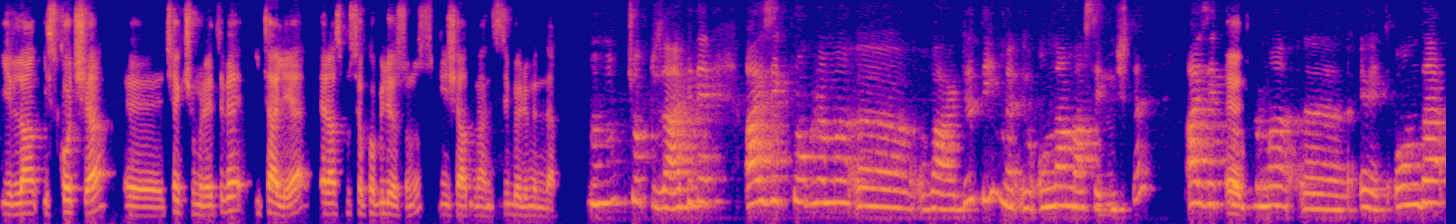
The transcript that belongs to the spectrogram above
İrlanda, İskoçya, e, Çek Cumhuriyeti ve İtalya'ya Erasmus yapabiliyorsunuz inşaat mühendisliği bölümünde. Hı hı, çok güzel. Bir de Isaac programı e, vardı değil mi? E, Ondan bahsetmiştin. Isaac Evet. programı, e, evet, onda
